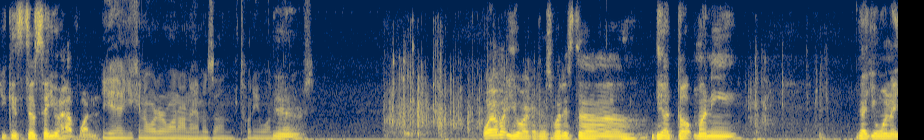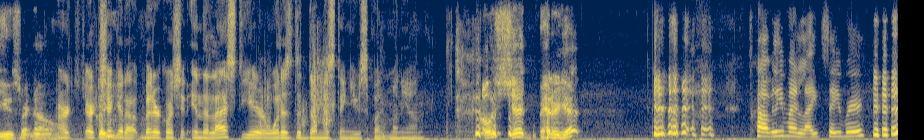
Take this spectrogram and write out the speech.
you can still say you have one. Yeah, you can order one on Amazon, twenty-one Yeah. What about you, Artemis? What is the the adult money that you want to use right now? Or, or check it out. Better question: In the last year, what is the dumbest thing you spent money on? oh shit! Better yet. probably my lightsaber.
